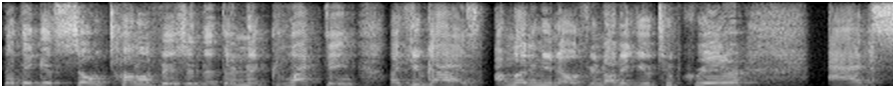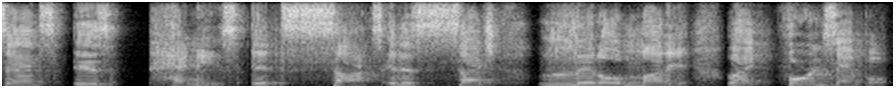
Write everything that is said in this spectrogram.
that they get so tunnel vision that they're neglecting, like you guys, I'm letting you know, if you're not a YouTube creator, AdSense is pennies. It sucks. It is such little money. Like, for example,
